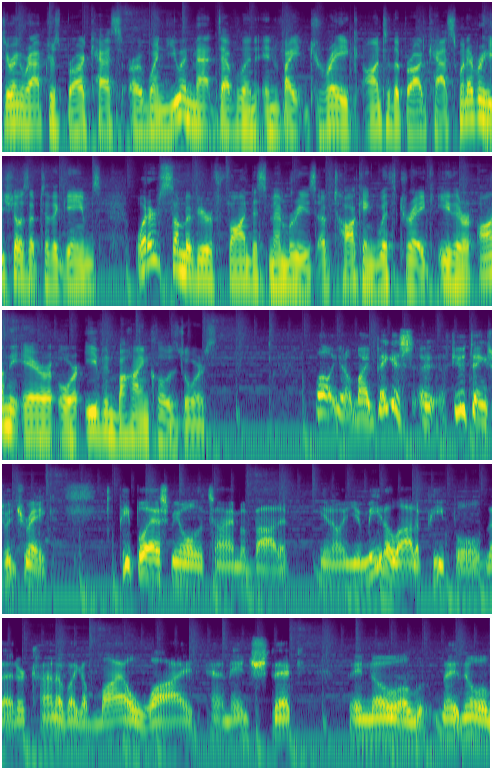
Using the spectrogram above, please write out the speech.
during Raptors broadcasts are when you and Matt Devlin invite Drake onto the broadcast whenever he shows up to the games. What are some of your fondest memories of talking with Drake, either on the air or even behind closed doors? Well, you know, my biggest, a few things with Drake. People ask me all the time about it. You know, you meet a lot of people that are kind of like a mile wide and an inch thick. They know a, they know a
